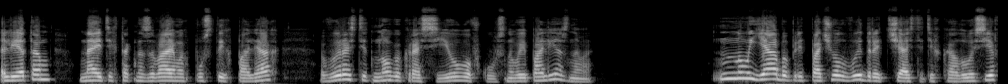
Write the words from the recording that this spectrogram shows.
Летом на этих так называемых пустых полях вырастет много красивого, вкусного и полезного — ну, я бы предпочел выдрать часть этих колосьев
